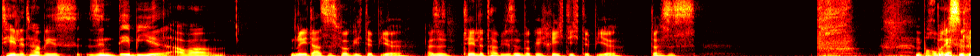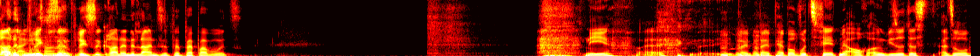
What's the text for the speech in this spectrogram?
Teletubbies sind debil, aber Nee, das ist wirklich debil. Also Teletubbies sind wirklich richtig debil. Das ist. Pff, warum brichst du gerade brichst du, brichst du gerade eine Lanze für Pepper Woods? Nee, äh, bei, bei Pepper Woods fehlt mir auch irgendwie so das, also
